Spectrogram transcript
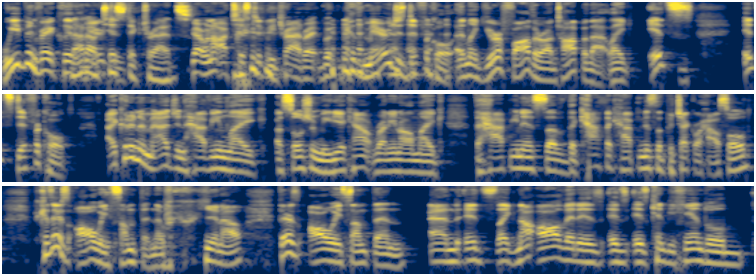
we've been very clear. Not autistic trads. Yeah, we're not artistically trad, right? But because marriage is difficult, and like you're a father on top of that, like it's it's difficult. I couldn't imagine having like a social media account running on like the happiness of the Catholic happiness of the Pacheco household because there's always something that you know there's always something. And it's like not all of it is is is can be handled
